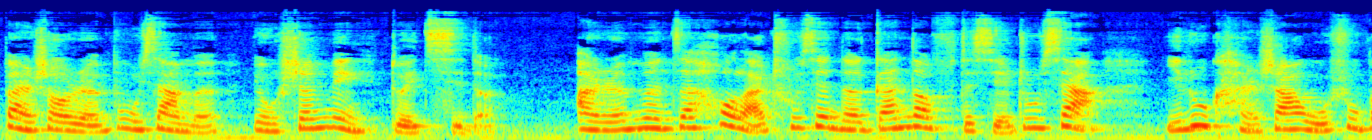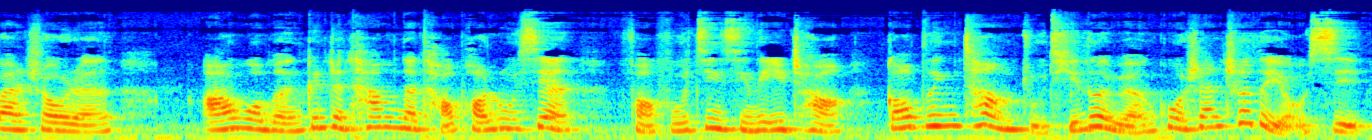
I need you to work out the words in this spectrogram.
半兽人部下们用生命堆砌的。矮人们在后来出现的 Gandalf 的协助下，一路砍杀无数半兽人，而我们跟着他们的逃跑路线，仿佛进行了一场 Goblin Town 主题乐园过山车的游戏。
